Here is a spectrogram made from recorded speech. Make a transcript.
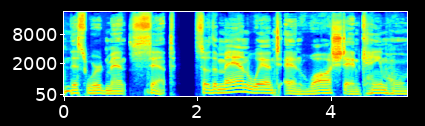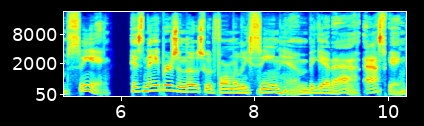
And this word meant sent. So the man went and washed and came home seeing. His neighbors and those who had formerly seen him began asking,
